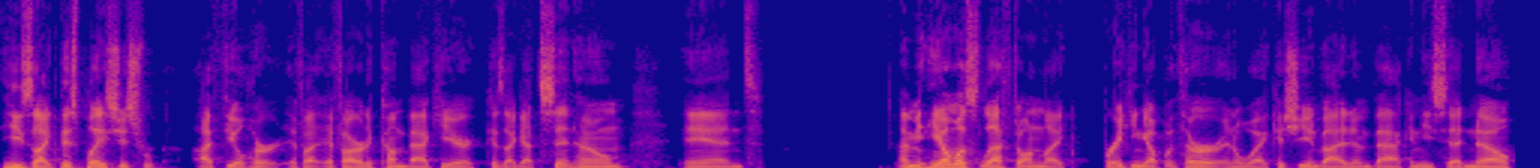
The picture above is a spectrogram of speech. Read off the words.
he's like, this place just I feel hurt if I if I were to come back here because I got sent home and I mean he almost left on like breaking up with her in a way because she invited him back and he said no.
